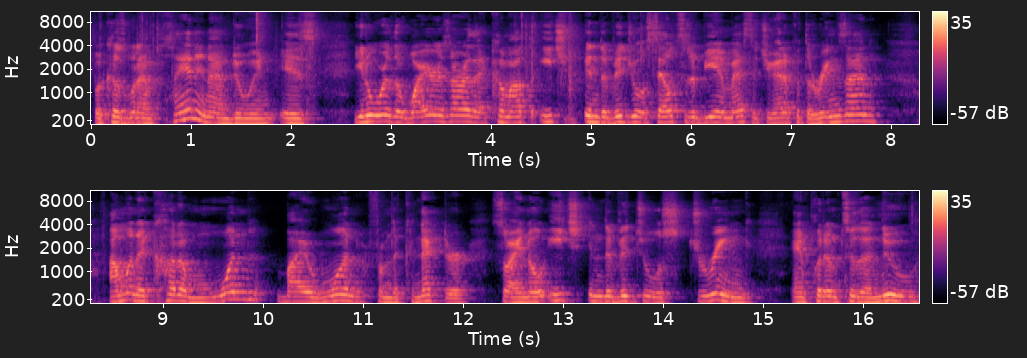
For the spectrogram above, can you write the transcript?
because what I'm planning on doing is, you know where the wires are that come out the each individual cell to the BMS that you got to put the rings on? I'm to cut them one by one from the connector so I know each individual string and put them to the new,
